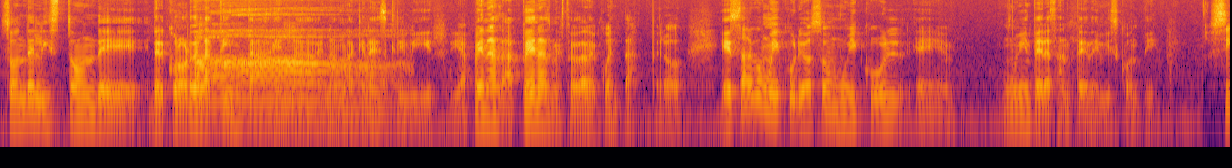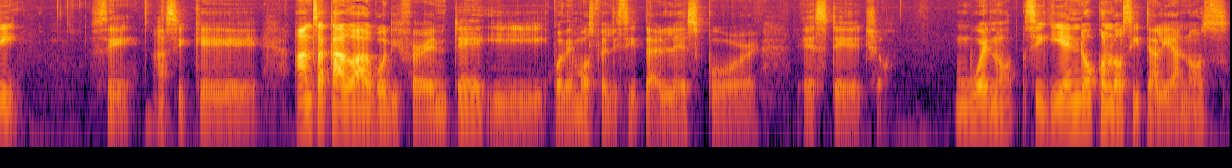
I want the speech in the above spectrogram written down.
son del listón de, del color de la tinta en la, en la, máquina de escribir. Y apenas, apenas me estoy dando cuenta. Pero es algo muy curioso, muy cool. Eh, muy interesante de Visconti. Sí, sí. Así que han sacado algo diferente y podemos felicitarles por este hecho. Bueno, siguiendo con los italianos,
